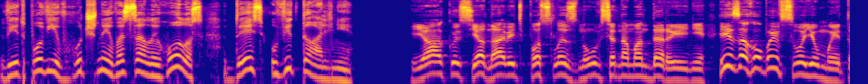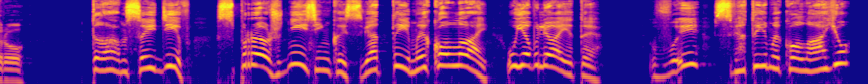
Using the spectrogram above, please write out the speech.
Відповів гучний веселий голос десь у вітальні. Якось я навіть послизнувся на мандарині і загубив свою митру. Там сидів справжнісінький святий Миколай. Уявляєте? Ви святий Миколаю?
